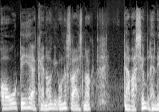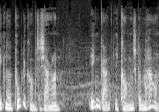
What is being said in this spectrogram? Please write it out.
og det her kan nok ikke understreges nok, der var simpelthen ikke noget publikum til genren. Ikke engang i Kongens København.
